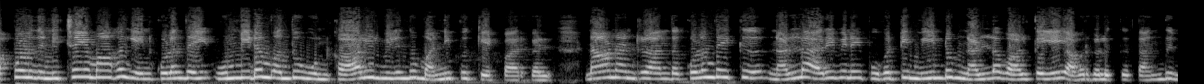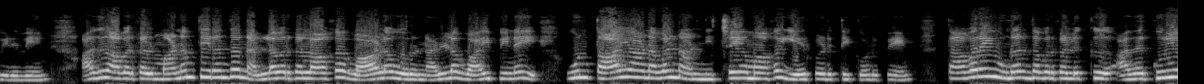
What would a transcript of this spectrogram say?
அப்பொழுது நிச்சயமாக என் குழந்தை உன்னிடம் வந்து உன் காலில் விழுந்து மன்னிப்பு கேட்பார்கள். நான் அன்று அந்த குழந்தைக்கு நல்ல அறிவினை புகட்டி மீண்டும் நல்ல வாழ்க்கையை அவர்களுக்கு தந்து விடுவேன். அது அவர்கள் மனம் திறந்த நல்லவர்களாக வாழ ஒரு நல்ல வாய்ப்பினை உன் தாயானவள் நான் நிச்சயமாக ஏற்படுத்தி கொடுப்பேன். தவறை உணர்ந்தவர்களுக்கு அதற்குரிய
